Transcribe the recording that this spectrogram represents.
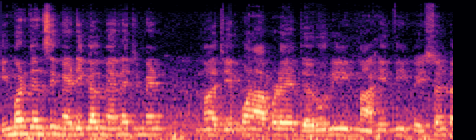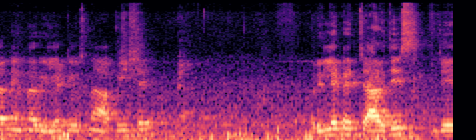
ઇમરજન્સી મેડિકલ મેનેજમેન્ટમાં જે પણ આપણે જરૂરી માહિતી પેશન્ટ અને એમના રિલેટિવ્સને આપી છે રિલેટેડ ચાર્જિસ જે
